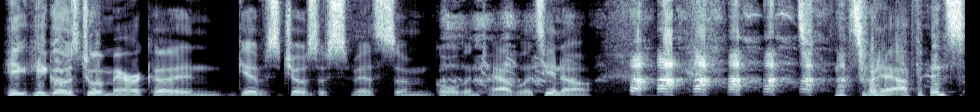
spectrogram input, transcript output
He he goes to America and gives Joseph Smith some golden tablets, you know. That's what happens.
